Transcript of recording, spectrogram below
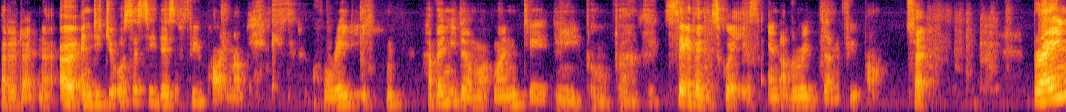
But I don't know. Oh, and did you also see there's a few part in my blanket already? I've only done what, one, two, three, four, five, six, seven squares, and I've already done a few part. So, brain,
